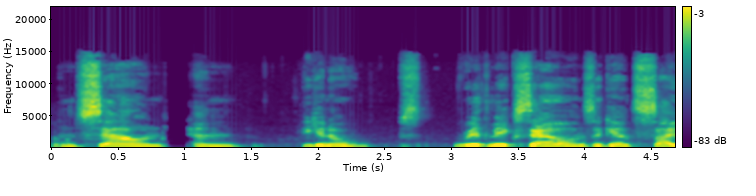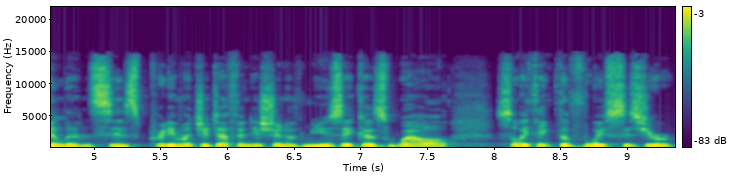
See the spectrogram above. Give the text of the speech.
And sound and you know rhythmic sounds against silence is pretty much a definition of music as well. So I think the voice is your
